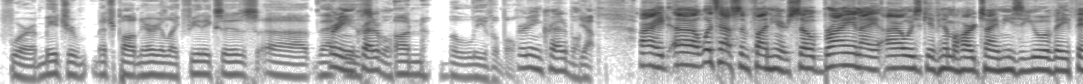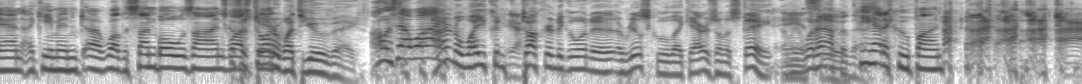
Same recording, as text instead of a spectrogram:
for a major metropolitan area like Phoenix is. Uh, that Pretty is incredible. unbelievable. Pretty incredible. Yeah. All right, uh, let's have some fun here. So Brian, I, I always give him a hard time. He's a U of A fan. I came in uh, while the Sun Bowl was on. Because his daughter in. went to U of A. Oh, is that why? I don't know why you couldn't talk her into going to a real school like Arizona State. I mean, what happened there? He had a coupon.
